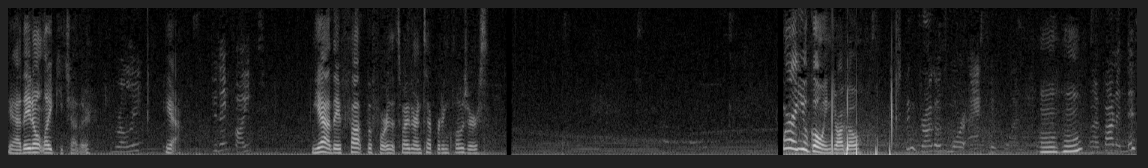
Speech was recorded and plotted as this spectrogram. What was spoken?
Yeah, they don't like each other. Really? Yeah. Do they fight? Yeah, they've fought before. That's why they're in separate enclosures. Where are you going, Drago? I think Drago's the more active one. Mm-hmm. I found in this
